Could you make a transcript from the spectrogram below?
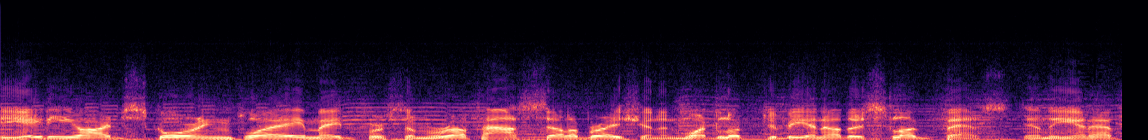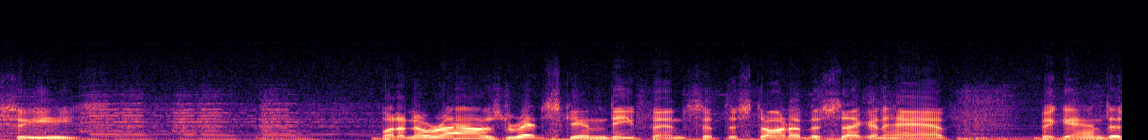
The 80-yard scoring play made for some roughhouse celebration and what looked to be another slugfest in the NFC East. But an aroused Redskin defense at the start of the second half began to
